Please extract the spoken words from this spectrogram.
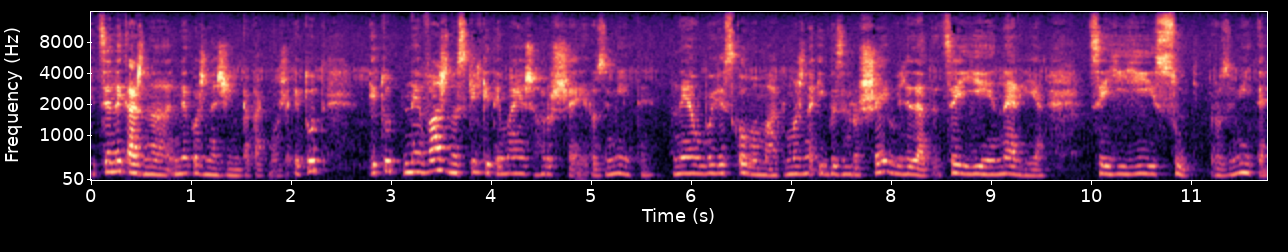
І це не кожна, не кожна жінка так може. І тут, і тут не важно, скільки ти маєш грошей, розумієте? Не обов'язково мати, можна і без грошей виглядати. Це її енергія, це її суть, розумієте?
